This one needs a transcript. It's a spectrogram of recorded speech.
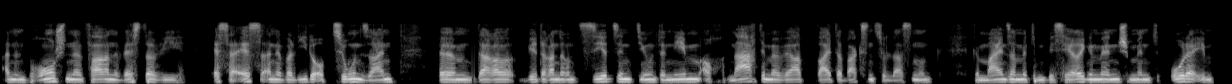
an einen branchenerfahrenen Investor wie SAS eine valide Option sein, ähm, da wir daran interessiert sind, die Unternehmen auch nach dem Erwerb weiter wachsen zu lassen und gemeinsam mit dem bisherigen Management oder eben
